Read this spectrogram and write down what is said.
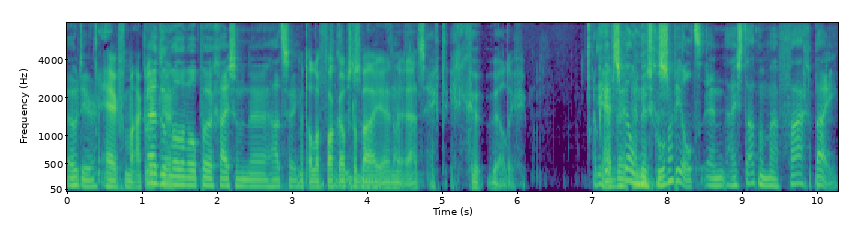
oh dear. Erg Ja, vermakelijk. doen we wel wel op uh, Gijs en HC. met alle fuck-ups erbij. En ja, het is echt, echt geweldig. Oké, ik heb het spel niet gespeeld en hij staat me maar vaag bij.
